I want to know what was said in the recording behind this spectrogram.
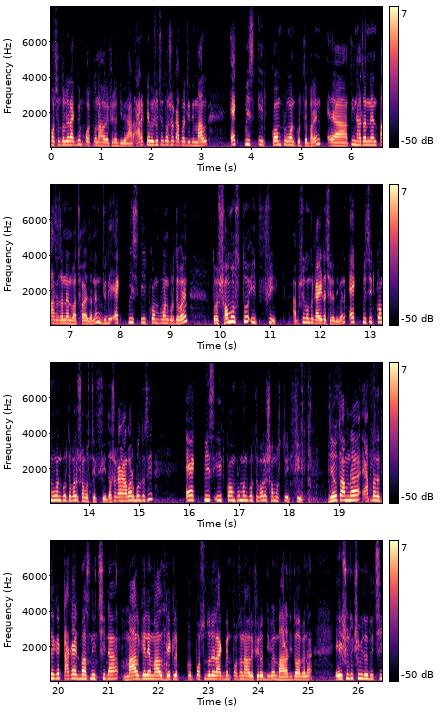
পছন্দ হলে রাখবেন, পছন্দ না হলে ফেরত দিবেন। আর আরেকটা বিষয় হচ্ছে দর্শক, আপনার যদি মাল এক পিস ইট কম প্রমাণ করতে পারেন তিন হাজার নেন, পাঁচ হাজার নেন বা ছয় হাজার নেন, যদি এক পিস ইট কম প্রমাণ করতে পারেন, তবে সমস্ত ইট ফ্রি আপনি শুধু শুধুমাত্র গাড়িটা ছেড়ে দিবেন, এক পিস ইট কম প্রমাণ করতে পারলে সমস্ত ইট ফ্রি দর্শক, আমি আবার বলতেছি, এক পিস ইট কম প্রমাণ করতে পারলে সমস্ত ইট ফ্রি যেহেতু আমরা আপনাদের থেকে টাকা অ্যাডভান্স নিচ্ছি না, মাল গেলে মাল দেখলে পছন্দ হলে রাখবেন, পছন্দ না হলে ফেরত দিবেন, ভাড়া দিতে হবে না। এই সুযোগ সুবিধা দিচ্ছি।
